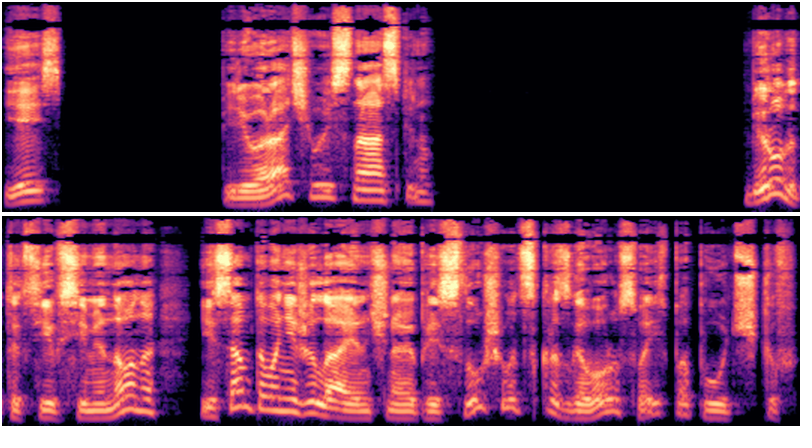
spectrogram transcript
есть». Переворачиваюсь на спину. Беру детектив Семенона и, сам того не желая, начинаю прислушиваться к разговору своих попутчиков,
